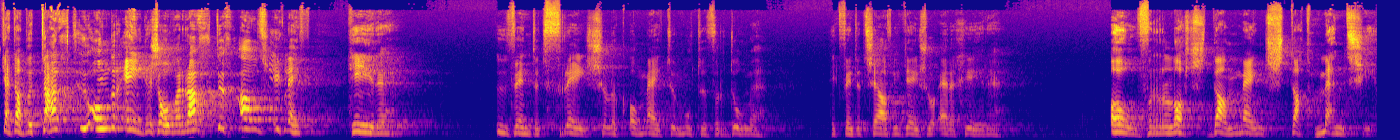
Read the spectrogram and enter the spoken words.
Ja, dat betuigt u onder ede zo waarachtig als ik leef. Here, u vindt het vreselijk om mij te moeten verdoemen. Ik vind het zelf niet eens zo erg, heren. O, verlos dan mijn stad mensziel.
